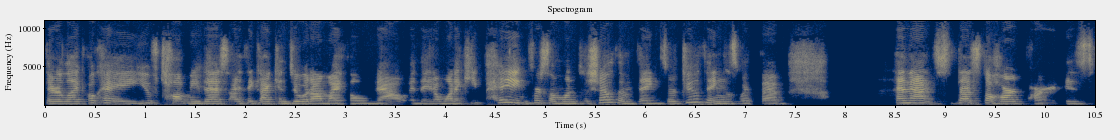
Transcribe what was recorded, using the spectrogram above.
they're like, okay, you've taught me this. I think I can do it on my own now. And they don't want to keep paying for someone to show them things or do things with them. And that's that's the hard part is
